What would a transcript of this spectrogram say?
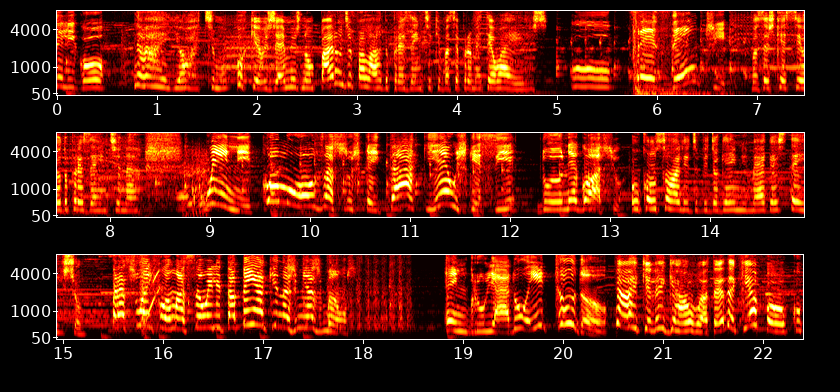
Você ligou. Ai, ótimo, porque os gêmeos não param de falar do presente que você prometeu a eles. O presente? Você esqueceu do presente, né? Winnie, como ousa suspeitar que eu esqueci do negócio? O console de videogame Mega Station. Pra sua informação, ele tá bem aqui nas minhas mãos. Embrulhado e tudo. Ai, que legal, até daqui a pouco.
